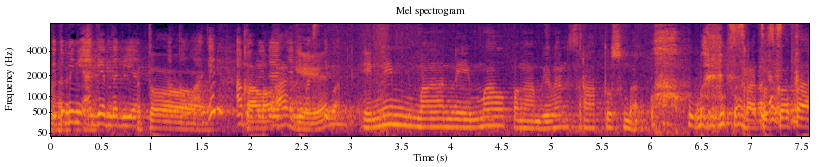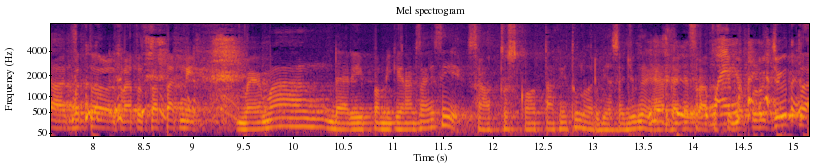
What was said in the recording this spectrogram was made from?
lah. itu mini agen tadi ya. Betul. Kalau agen apa Kalau agen Tiwa? ini minimal pengambilan 100, Mbak. Wow, banyak banget 100 ya. kotak, betul, 100 kotak nih. Memang dari pemikiran saya sih 100 kotak itu luar biasa juga ya, harganya Lumayan 130 banyak, juta,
